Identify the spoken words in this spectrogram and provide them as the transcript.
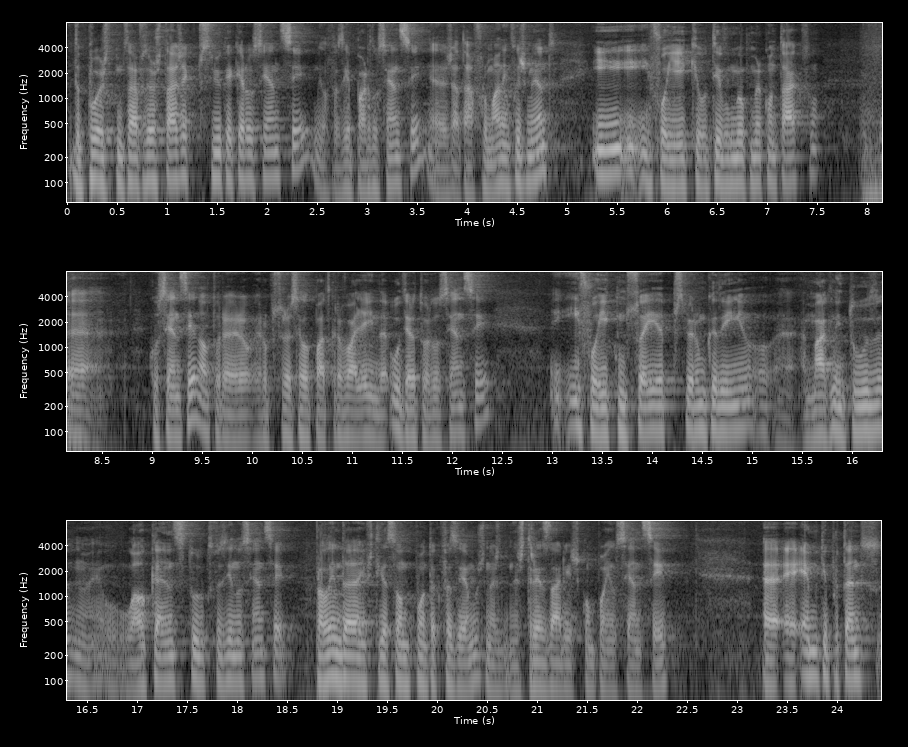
Depois de começar a fazer o estágio é que percebi o é que era o CNC, ele fazia parte do CNC, eh, já estava formado infelizmente, e, e, foi aí que eu tive o meu primeiro contacto uh, com o CNC, na altura era, era o professor Célio Pato Carvalho ainda o diretor do CNC, e foi aí que comecei a perceber um bocadinho a magnitude, é? o alcance, tudo que se fazia no CNC. Para além da investigação de ponta que fazemos, nas, nas três áreas que compõem o CNC, eh, é, é, muito importante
